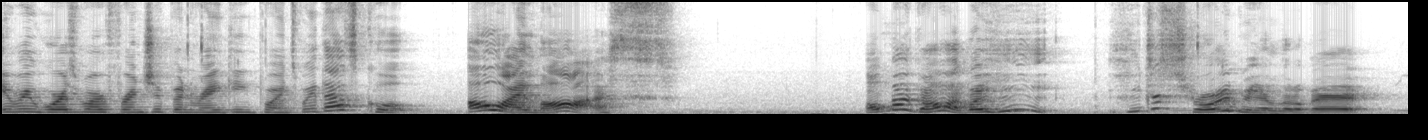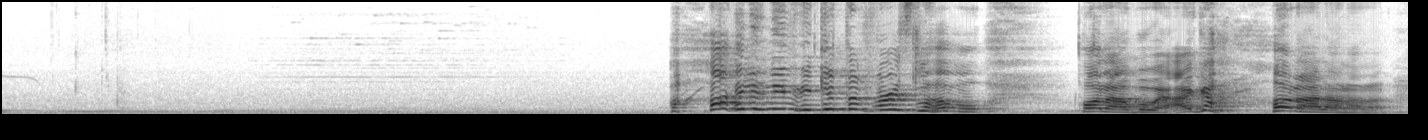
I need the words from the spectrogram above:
It rewards more friendship and ranking points. Wait, that's cool. Oh, I lost. Oh my god, wait, he he destroyed me a little bit. I didn't even get the first level. Hold on, wait, wait. I got hold on, hold on, hold on.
